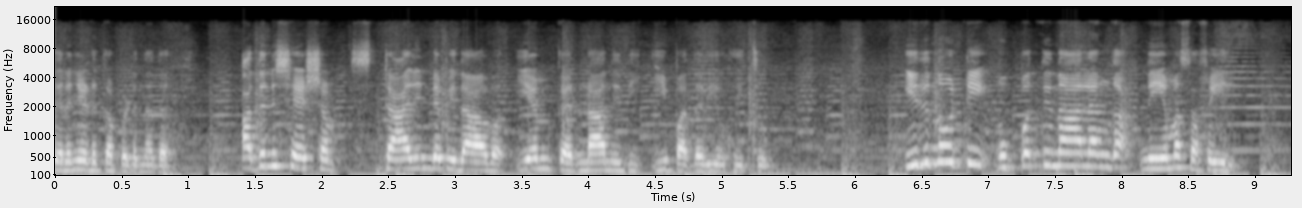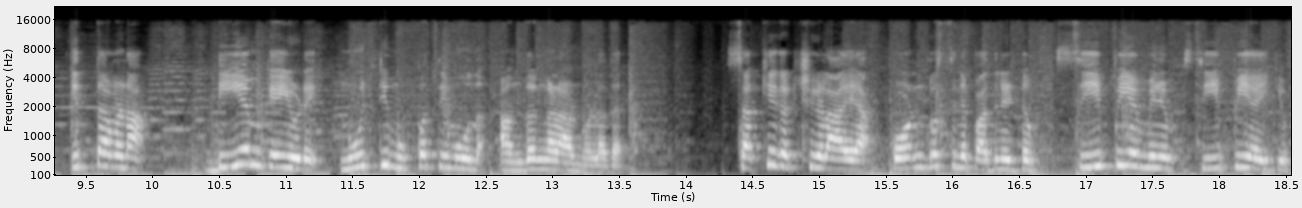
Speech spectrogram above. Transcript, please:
തിരഞ്ഞെടുക്കപ്പെടുന്നത്. അതിനുശേഷം സ്റ്റാലിന്റെ പിതാവ് എം കരുണാനിധി ഈ പദവി വഹിച്ചു. ഇരുന്നൂറ്റി മുപ്പത്തിനാലംഗ നിയമസഭയിൽ ഇത്തവണ ഡി എം കെയുടെ നൂറ്റി മുപ്പത്തിമൂന്ന് അംഗങ്ങളാണുള്ളത്. സഖ്യകക്ഷികളായ കോൺഗ്രസിന് പതിനെട്ടും സി പി എമ്മിനും സി പി ഐക്കും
